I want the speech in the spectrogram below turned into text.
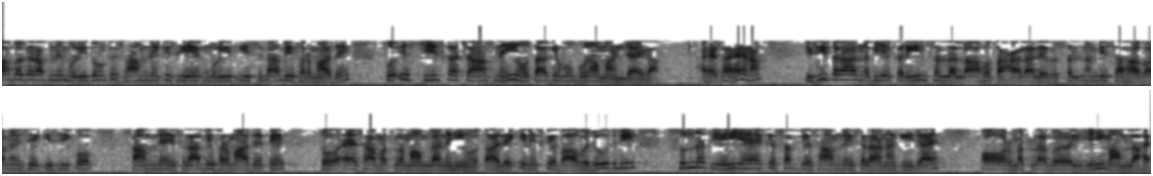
آپ اگر اپنے مریدوں کے سامنے کسی ایک مرید کی اصلاح بھی فرما دیں، تو اس چیز کا چانس نہیں ہوتا کہ وہ برا مان جائے گا۔ ایسا ہے نا؟ اسی طرح نبی کریم صلی اللہ تعالی علیہ وسلم بھی صحابہ میں سے کسی کو سامنے اصلاح بھی فرما دیتے تو ایسا مطلب معاملہ نہیں ہوتا۔ لیکن اس کے باوجود بھی سنت یہی ہے کہ سب کے سامنے اصلاح نہ کی جائے اور مطلب یہی معاملہ ہے۔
